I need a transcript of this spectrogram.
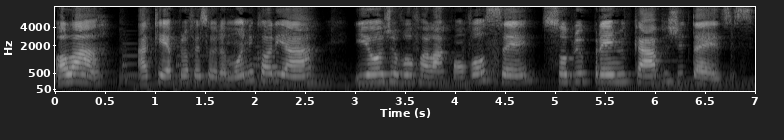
Olá, aqui é a professora Mônica Oriá e hoje eu vou falar com você sobre o Prêmio CAPES de Teses,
